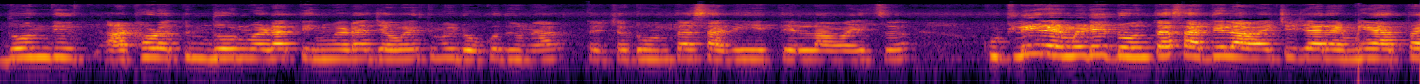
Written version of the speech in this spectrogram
दोन दिव आठवड्यातून दोन वेळा तीन वेळा जेव्हा तुम्ही डोकं धुणार त्याच्या दोन तास आधी हे तेल लावायचं. कुठली रेमेडी दोन तास आधी लावायची ज्या रेमेडी आता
